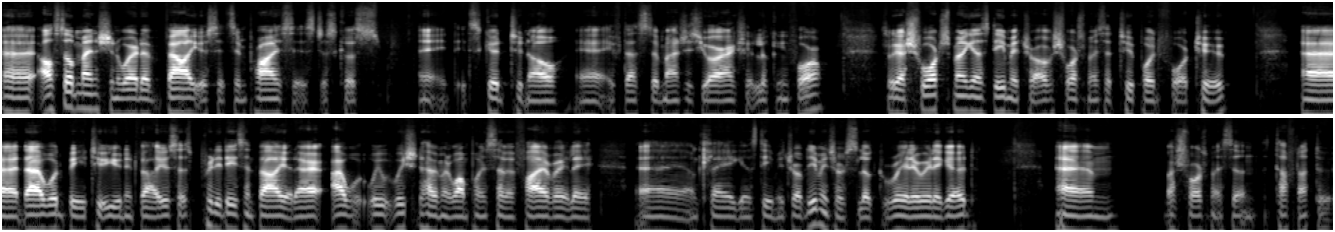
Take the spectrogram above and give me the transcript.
uh, I'll still mention where the value sits in prices just because it, it's good to know uh, if that's the matches you are actually looking for. So we got Schwartzman against Dimitrov. Schwartzman is at 2.42. Uh, that would be two unit values. That's pretty decent value there. I w- we we should have him at 1.75 really uh, on clay against Dimitrov. Dimitrov's looked really really good. Um, but Schwartzman is still tough not to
